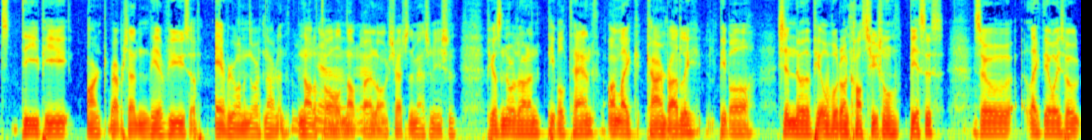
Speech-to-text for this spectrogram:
DUP aren't representing the views of everyone in Northern Ireland. Not at No, all, not by a long stretch of the imagination. Because in Northern Ireland, people tend, unlike Karen Bradley, people, she didn't know that people vote on constitutional basis. So, like, they always vote.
